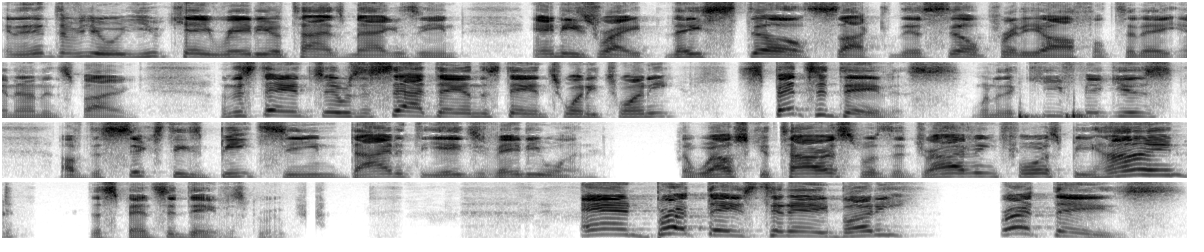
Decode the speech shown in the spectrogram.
in an interview with UK Radio Times Magazine, and he's right. They still suck. They're still pretty awful today and uninspiring. On this day, it was a sad day on this day in 2020. Spencer Davis, one of the key figures of the 60s beat scene, died at the age of 81. The Welsh guitarist was the driving force behind the Spencer Davis Group. And birthdays today, buddy. Birthdays.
